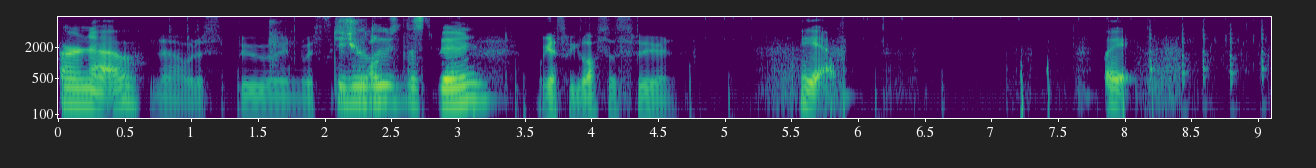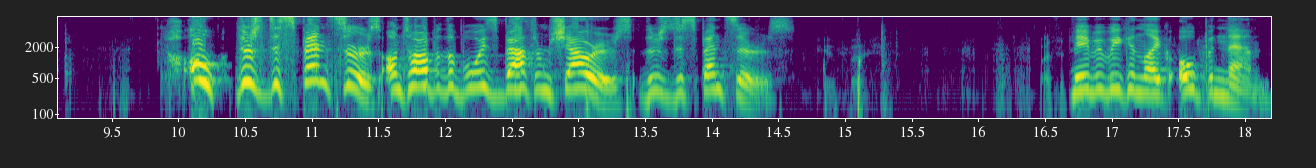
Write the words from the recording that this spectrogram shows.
Or no? No, the spoon was. Did you lose the spoon? Yes, we lost the spoon. Yeah. Wait. Oh, there's dispensers on top of the boys' bathroom showers. There's dispensers. Toothbrush. What's the Maybe we can like open them,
